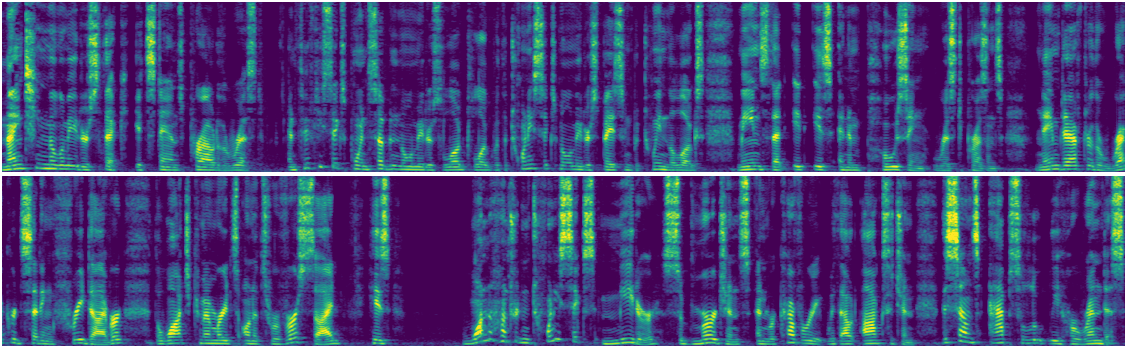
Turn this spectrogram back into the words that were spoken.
19 millimeters thick, it stands proud of the wrist. And 56.7 millimeters lug to lug with a 26 millimeter spacing between the lugs means that it is an imposing wrist presence. Named after the record-setting freediver, the watch commemorates on its reverse side his 126 meter submergence and recovery without oxygen. This sounds absolutely horrendous.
